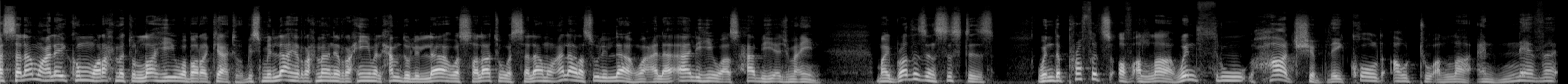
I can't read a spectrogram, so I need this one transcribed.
السلام عليكم ورحمة الله وبركاته بسم الله الرحمن الرحيم الحمد لله والصلاة والسلام على رسول الله وعلى آله وأصحابه أجمعين My brothers and sisters, when the prophets of Allah went through hardship, they called out to Allah and never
